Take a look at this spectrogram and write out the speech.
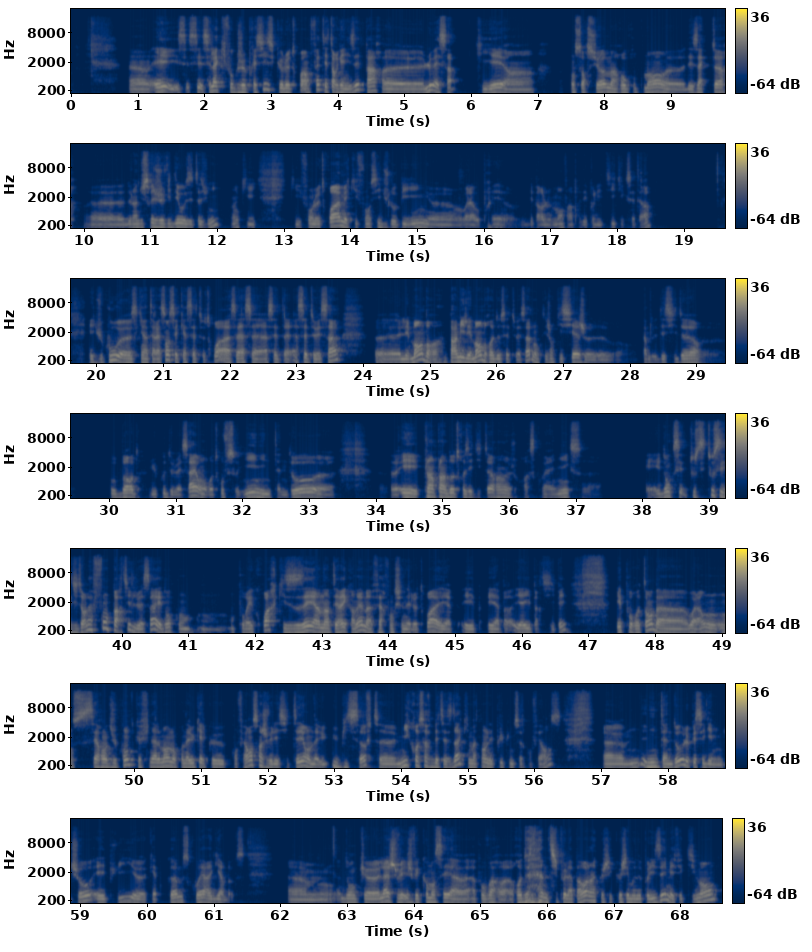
et c'est là qu'il faut que je précise que le 3 en fait est organisé par l'ESA, qui est un, consortium, un regroupement des acteurs de l'industrie du jeu vidéo aux États-Unis, hein, qui, font le 3, mais qui font aussi du lobbying voilà, auprès des parlements, enfin, auprès des politiques, etc. Et du coup, ce qui est intéressant, c'est qu'à cette 3, à, cette, à ESA, les membres, parmi les membres de cette ESA, donc les gens qui siègent en termes de décideurs au board du coup de l'ESA, on retrouve Sony, Nintendo et plein plein d'autres éditeurs, hein, je crois Square Enix, et donc, tous, ces éditeurs-là font partie de l'USA et donc on, pourrait croire qu'ils aient un intérêt quand même à faire fonctionner le 3 et à, et, à, y participer. Et pour autant, bah, voilà, on, s'est rendu compte que finalement, donc on a eu quelques conférences, hein, je vais les citer. On a eu Ubisoft, euh, Microsoft Bethesda, qui maintenant n'est plus qu'une seule conférence, euh, Nintendo, le PC Gaming Show, et puis euh, Capcom, Square et Gearbox. Euh, donc euh, là, je vais, je vais commencer à, pouvoir euh, redonner un petit peu la parole hein, que j'ai que j'ai monopolisé, mais effectivement,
